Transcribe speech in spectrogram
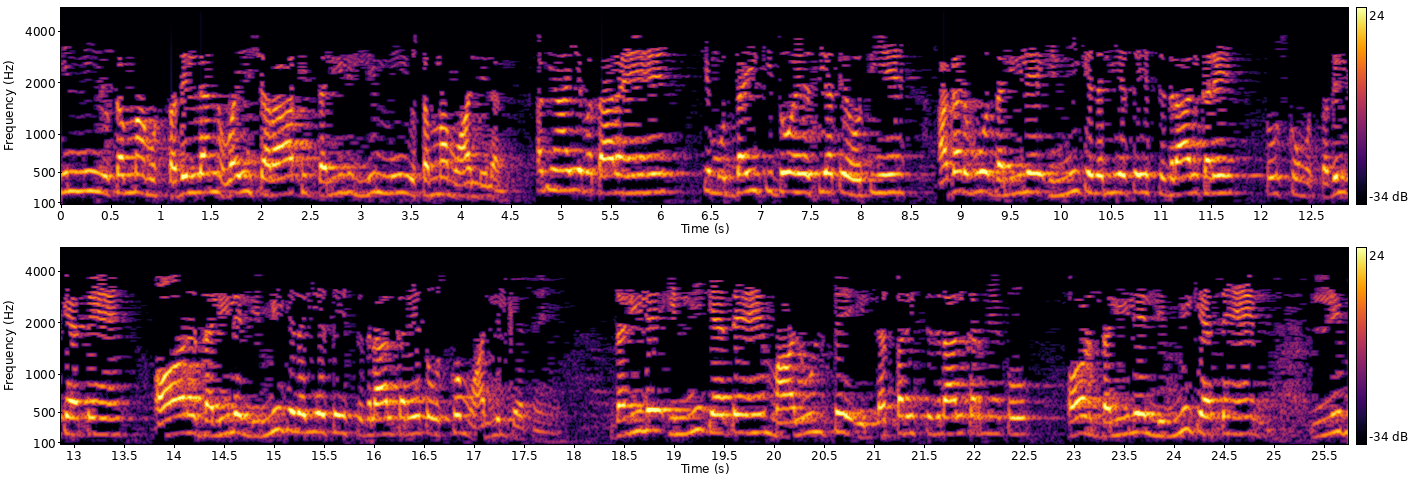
انی یسمہ مستدل وہی شراعت دلیل لمنی یسمہ معلل اب یہاں یہ بتا رہے ہیں کہ مدعی کی دو حیثیتیں ہوتی ہیں۔ اگر وہ دلیل انی کے ذریعے سے استدلال کرے تو اس کو مستدل کہتے ہیں، اور دلیل لمی کے ذریعے سے استدلال کرے تو اس کو معلل کہتے ہیں۔ دلیل انی کہتے ہیں، معلول سے علت پر استدلال کرنے کو۔ اور دلیل لمی کہتے ہیں، لم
